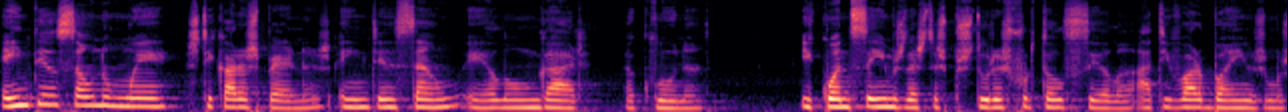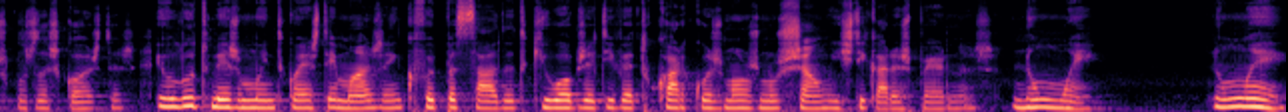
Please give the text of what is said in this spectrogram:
A intenção não é esticar as pernas, a intenção é alongar a coluna. E quando saímos destas posturas, fortalecê-la, ativar bem os músculos das costas. Eu luto mesmo muito com esta imagem que foi passada de que o objetivo é tocar com as mãos no chão e esticar as pernas. Não é. Não é.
